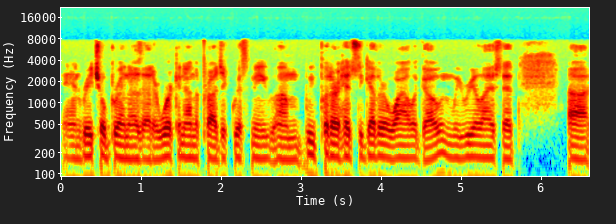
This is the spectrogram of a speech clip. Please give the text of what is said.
and Rachel Brenna that are working on the project with me. Um, we put our heads together a while ago and we realized that uh,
